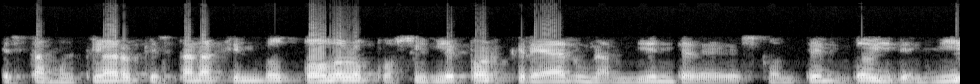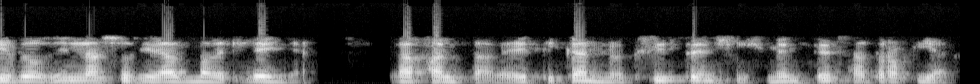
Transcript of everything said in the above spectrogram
Está muy claro que están haciendo todo lo posible por crear un ambiente de descontento y de miedo en la sociedad madrileña. La falta de ética no existe en sus mentes atrofiadas.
